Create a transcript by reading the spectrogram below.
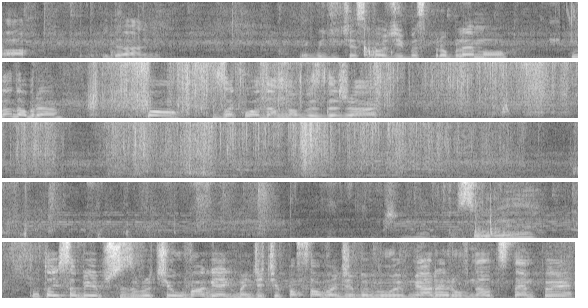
O, idealnie. Jak widzicie, schodzi bez problemu. No dobra, to zakładam nowy zderzak. Jak pasuje. Tutaj sobie zwróćcie uwagę, jak będziecie pasować, żeby były w miarę równe odstępy.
